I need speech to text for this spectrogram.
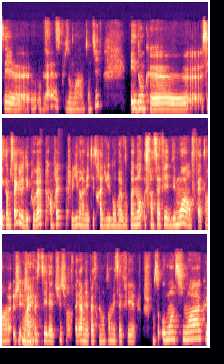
c'est euh, voilà, plus ou moins ton titre. Et donc, euh, c'est comme ça que j'ai découvert qu'en fait, le livre avait été traduit. Bon, bref, donc maintenant, enfin, ça fait des mois, en fait. Hein. J'ai posté là-dessus sur Instagram il n'y a pas très longtemps, mais ça fait, je pense, au moins six mois que,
